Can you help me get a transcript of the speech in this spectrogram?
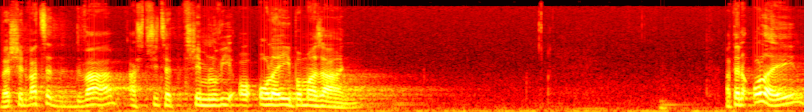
Verše 22 až 33 mluví o oleji pomazání. A ten olej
